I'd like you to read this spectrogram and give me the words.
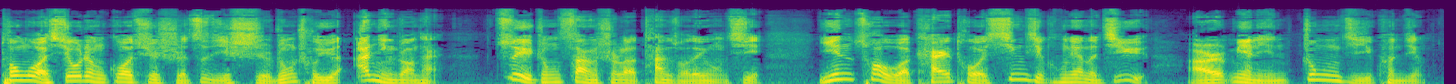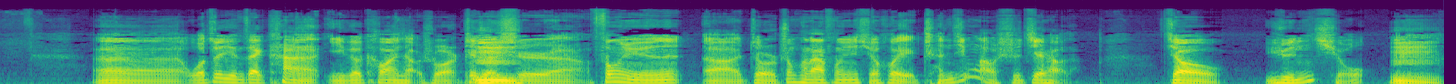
通过修正过去，使自己始终处于安宁状态，最终丧失了探索的勇气，因错过开拓星际空间的机遇而面临终极困境。呃，我最近在看一个科幻小说，这个嗯是风云呃，就是中科大风云学会陈晶老师介绍的，叫《云球》。嗯，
